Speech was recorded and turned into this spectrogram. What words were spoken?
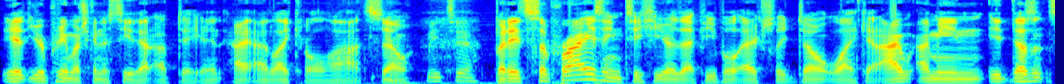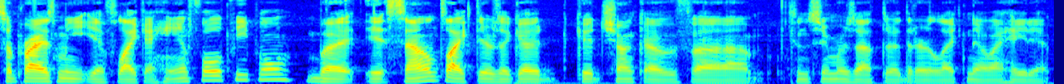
It, you're pretty much going to see that update, and I, I like it a lot. So, Me too. but it's surprising to hear that people actually don't like it. I, I mean, it doesn't surprise me if like a handful of people, but it sounds like there's a good good chunk of uh, consumers out there that are like, no, I hate it.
